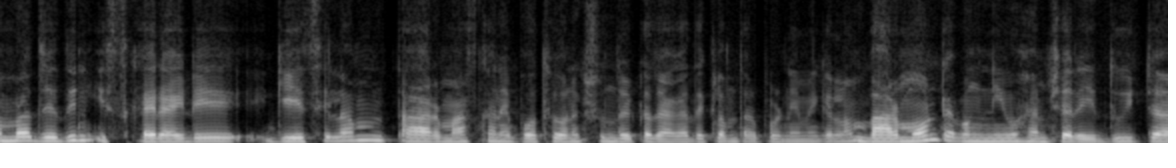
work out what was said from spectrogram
আমরা যেদিন স্কাই রাইডে গিয়েছিলাম, তার মাঝখানে পথে অনেক সুন্দর একটা জায়গা দেখলাম, তারপর নেমে গেলাম। বারমন্ট এবং নিউ হ্যাম্পশার এই দুইটা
